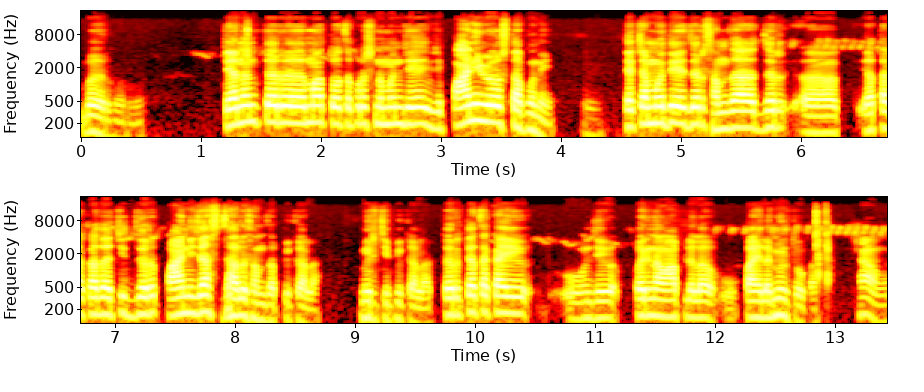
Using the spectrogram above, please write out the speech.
बरं बरं बरं. त्यानंतर महत्त्वाचा प्रश्न म्हणजे जे पाणी व्यवस्थापन आहे हम्म. त्याच्यामध्ये जर समजा जर अं, आता कदाचित जर पाणी जास्त झालं समजा पिकाला मिरची पिकाला तर त्याचा काही म्हणजे परिणाम आपल्याला पाहायला मिळतो का? हा मग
